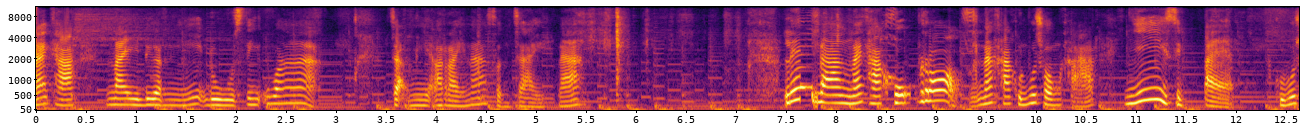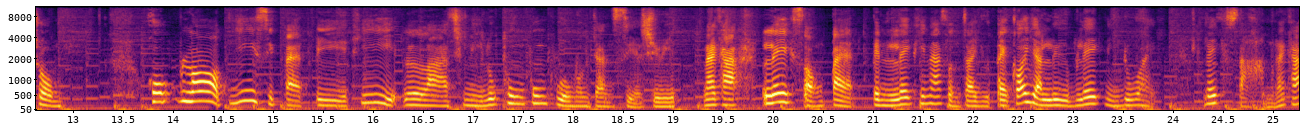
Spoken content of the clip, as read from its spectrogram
นะคะ ในเดือนนี้ดูซิว่าจะมีอะไรน่าสนใจนะ เลขดังนะคะครบรอบนะคะ คุณผู้ชมค่ะ28 คุณผู้ชม ครบรอบ 28 ปีที่ราชินีลูกทุ่งพุ่มพวงดวงจันทร์เสียชีวิตนะคะ เลข 28 เป็นเลขที่น่าสนใจอยู่ แต่ก็อย่าลืมเลขนี้ด้วย เลข 3 นะคะ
